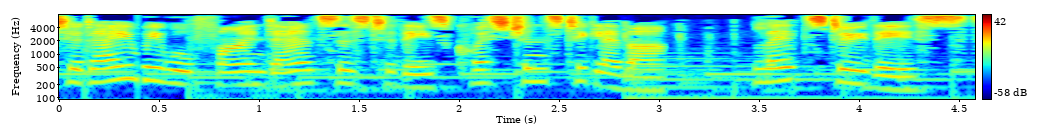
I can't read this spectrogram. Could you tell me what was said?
Today we will find answers to these questions together. Let's do this.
